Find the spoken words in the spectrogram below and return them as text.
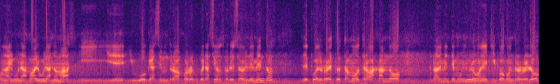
con algunas válvulas nomás y, y, hubo que hacer un trabajo de recuperación sobre esos elementos. Después el resto estamos trabajando realmente muy duro con el equipo contra reloj.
